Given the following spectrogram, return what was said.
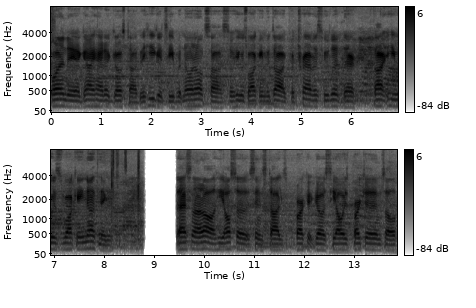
One day, a guy had a ghost dog that he could see, but no one else saw, so he was walking the dog. But Travis, who lived there, thought he was walking nothing. That's not all. He also, since dogs bark at ghosts, he always barked at himself,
